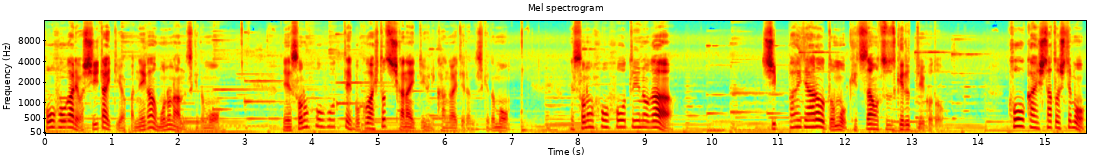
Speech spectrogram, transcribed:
方法があれば知りたいっていうやっぱ願うものなんですけどもでその方法って僕は一つしかないというふうに考えてるんですけどもでその方法というのが失敗であろうと思う決断を続けるっていうこと。後悔したとしても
